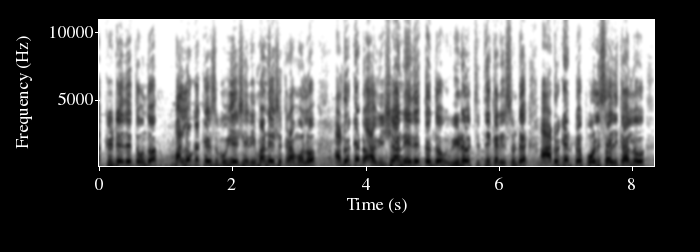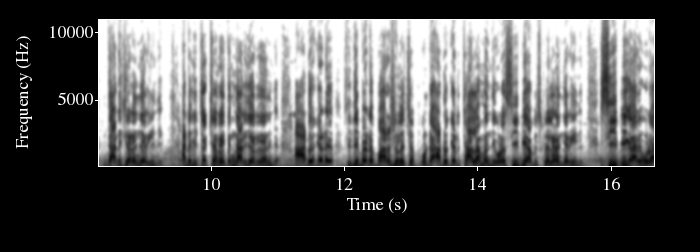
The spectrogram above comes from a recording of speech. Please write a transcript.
అక్యూట్ ఏదైతే ఉందో మళ్ళొక కేసు బుక్ చేసి రిమాండ్ చేసే క్రమంలో అడ్వకేట్ ఆ విషయాన్ని ఏదైతే ఉందో వీడియో చిత్రీకరిస్తుంటే ఆ అడ్వకేట్పై పోలీసు అధికారులు దాడి చేయడం జరిగింది. అంటే విచక్షణ రహితంగా దాడి చేయడం జరిగింది. ఆ అడ్వకేట్ సిద్దిపేట భారతంలో చెప్పుకుంటే అడ్వకేట్ చాలామంది కూడా సిపి ఆఫీస్కి వెళ్ళడం జరిగింది. సిపి గారు కూడా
